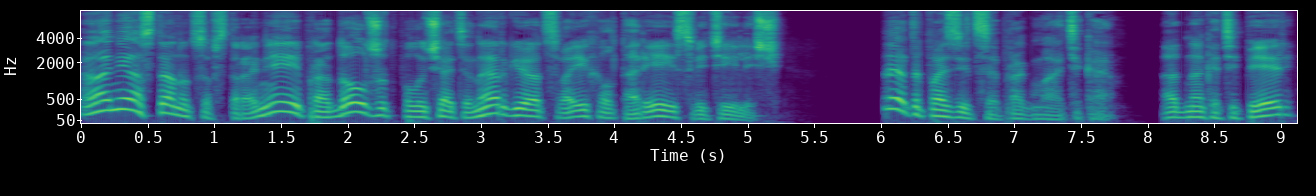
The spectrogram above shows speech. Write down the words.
а они останутся в стороне и продолжат получать энергию от своих алтарей и святилищ. Это позиция прагматика. Однако теперь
